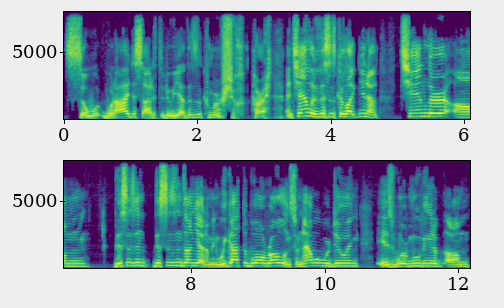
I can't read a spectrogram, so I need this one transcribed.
so what I decided to do, yeah, this is a commercial, all right. And Chandler, this is like you know, Chandler. Um, this isn't this isn't done yet. I mean, we got the ball rolling. So now what we're doing is we're moving it. Um,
